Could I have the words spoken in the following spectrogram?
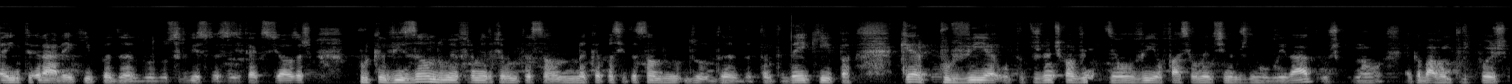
a integrar a equipa de, do, do Serviço das Infecciosas porque a visão do enfermeiro de reabilitação na capacitação do, do, de, de, tanto da equipa, quer por via, portanto, os doentes Covid desenvolviam facilmente síndromes de imobilidade, os que não acabavam por depois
